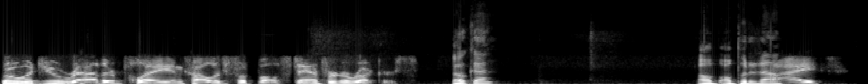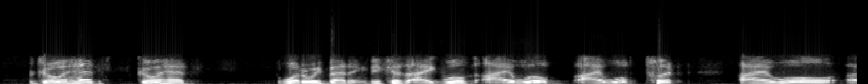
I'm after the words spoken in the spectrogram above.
Who would you rather play in college football, Stanford or Rutgers? Okay. I'll I'll put it out. I go ahead. Go ahead. What are we betting? Because I will I will I will put I will uh,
